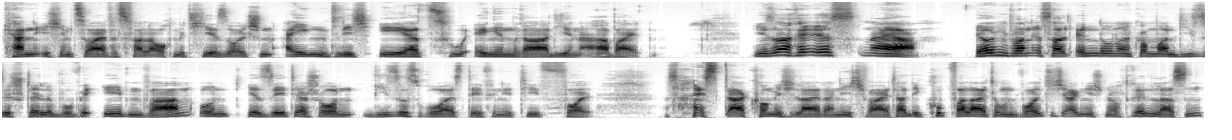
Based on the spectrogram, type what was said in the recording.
kann ich im Zweifelsfall auch mit hier solchen eigentlich eher zu engen Radien arbeiten. Die Sache ist, naja, irgendwann ist halt Ende und dann kommen wir an diese Stelle, wo wir eben waren und ihr seht ja schon, dieses Rohr ist definitiv voll. Das heißt, da komme ich leider nicht weiter. Die Kupferleitungen wollte ich eigentlich noch drin lassen.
